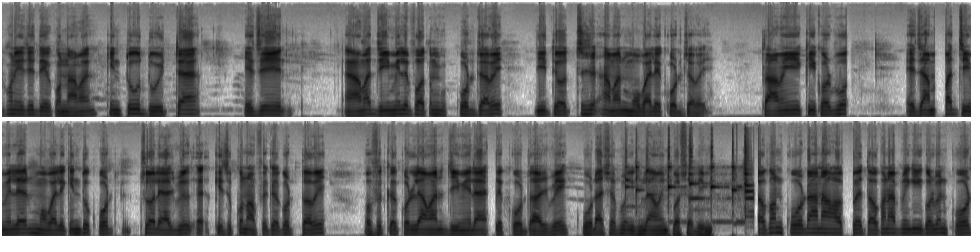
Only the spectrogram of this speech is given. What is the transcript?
এখন এই যে দেখুন, আমার কিন্তু দুইটা এই যে, আমার জিমেলে প্রথম কোড যাবে, দ্বিতীয় হচ্ছে আমার মোবাইলে কোড যাবে। তো আমি কি করব? এই যে আমার জিমেলের মোবাইলে কিন্তু কোড চলে আসবে কিছুক্ষণ অপেক্ষা করতে হবে। অপেক্ষা করলে আমার জিমেলে কোড আসবে কোড আসার পর এগুলো আমি বসা দিবি। তখন কোড আনা হবে, তখন আপনি কি করবেন? কোড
